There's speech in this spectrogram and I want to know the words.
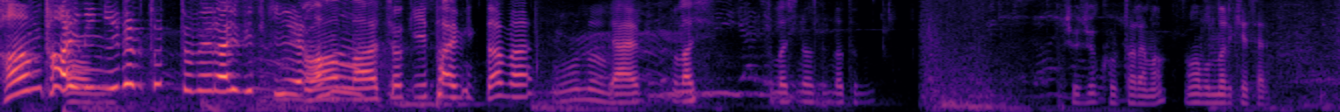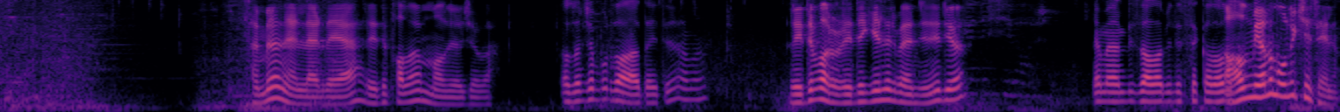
Tam timingini tuttu Meray bitkiyi ama. Vallahi çok iyi timingdi ama. Oğlum. Yani flash. Flash'ın öldüm Natun'un. Çocuğu kurtaramam ama bunları keserim. Samira nerelerde ya? Red'i falan mı alıyor acaba? Az önce buralardaydı ama. Red'i var o Red'e gelir bence ne diyor? Hemen biz alabilirsek alalım. Almayalım onu keselim.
